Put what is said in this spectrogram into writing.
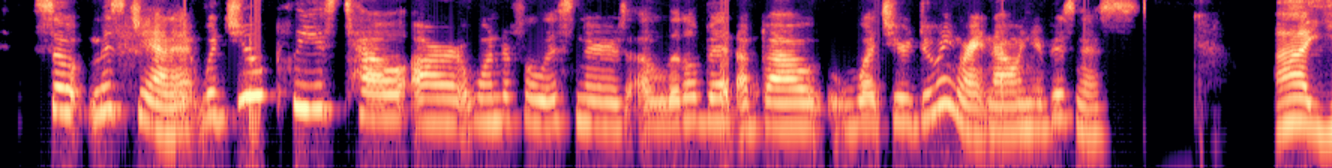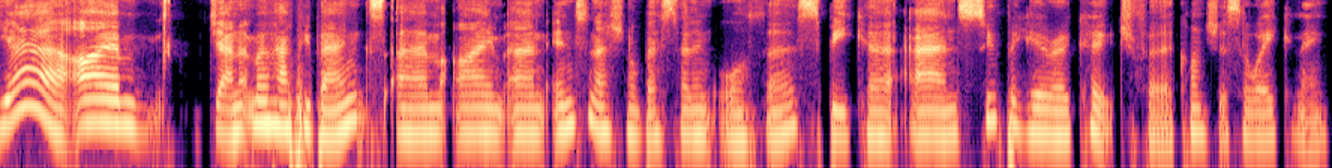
so, Miss Janet, would you please tell our wonderful listeners a little bit about what you're doing right now in your business? Uh, yeah, I'm Janet Mohapi-Banks. Um, I'm an international best-selling author, speaker, and superhero coach for conscious awakening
